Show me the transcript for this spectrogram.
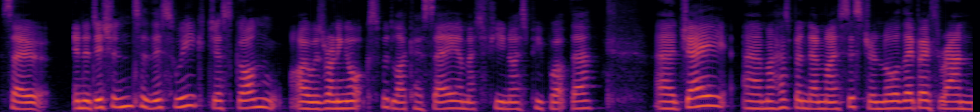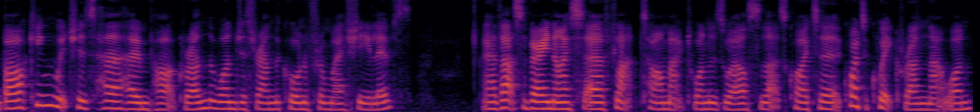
So, in addition to this week, just gone, I was running Oxford, like I say. I met a few nice people up there. Uh, Jay, uh, my husband, and my sister in law, they both ran Barking, which is her home park run, the one just round the corner from where she lives. Uh, that's a very nice uh, flat tarmac one as well, so that's quite a quite a quick run that one.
